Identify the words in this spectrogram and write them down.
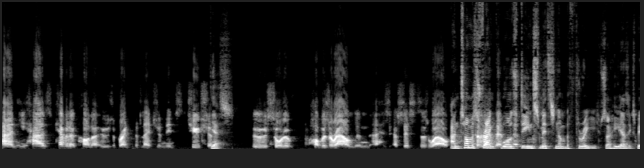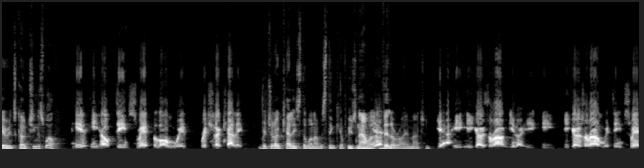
and he has Kevin O'Connor, who's a Brentford legend institution, Yes. who sort of hovers around and assists as well. And Thomas So Frank was Dean Smith's number three, so he has experience coaching as well. He, he helped Dean Smith along with Richard O'Kelly. Richard O'Kelly's the one I was thinking of, who's now at Yeah. Villa, I imagine. yeah, he, he goes around, you know, he, he, he goes around with Dean Smith.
